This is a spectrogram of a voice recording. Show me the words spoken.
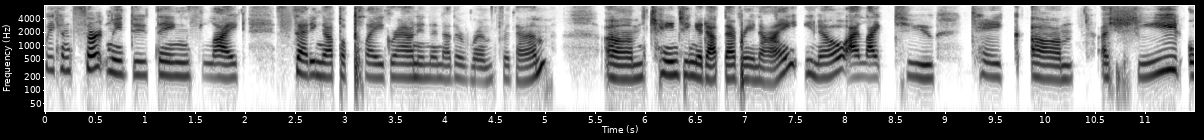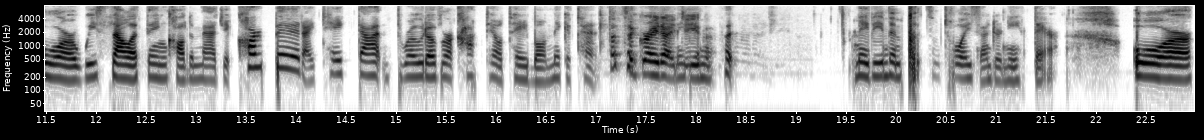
We can certainly do things like setting up a playground in another room for them, um, changing it up every night. You know, I like to take um, a sheet or we sell a thing called a magic carpet. I take that and throw it over a cocktail table and make a tent. That's a great idea. Put, maybe even put some toys underneath there. Or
